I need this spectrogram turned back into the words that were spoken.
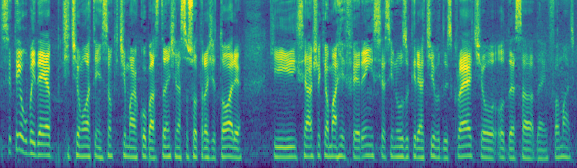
Você tem alguma ideia que te chamou a atenção, que te marcou bastante nessa sua trajetória, que você acha que é uma referência assim, no uso criativo do Scratch ou, ou dessa da informática?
